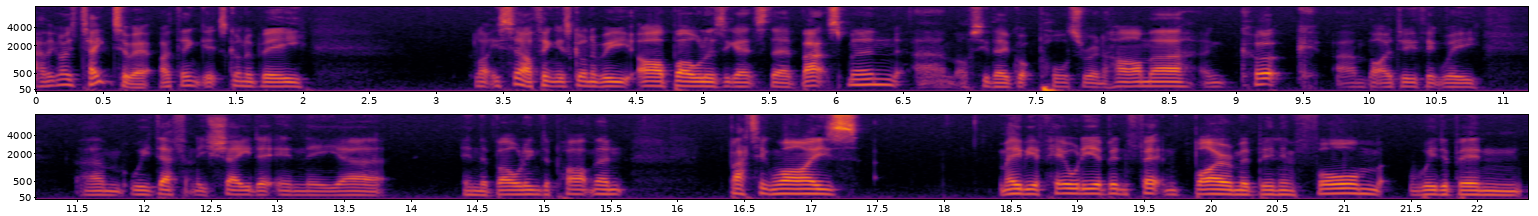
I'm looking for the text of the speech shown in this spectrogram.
how the guys take to it. I think it's going to be like you said. I think it's going to be our bowlers against their batsmen. Um, obviously, they've got Porter and Harmer and Cook, um, but I do think we um, we definitely shade it in the uh, in the bowling department. Batting wise, maybe if Hildy had been fit and Byrom had been in form, we'd have been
